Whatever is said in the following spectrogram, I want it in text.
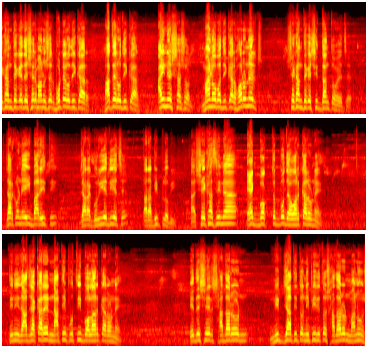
এখান থেকে দেশের মানুষের ভোটের অধিকার, ভাতের অধিকার, আইনের শাসন, মানবাধিকার হরণের সেখান থেকে সিদ্ধান্ত হয়েছে। যার কারণে এই বাড়িটি যারা গুড়িয়ে দিয়েছে, তারা বিপ্লবী। শেখ হাসিনা এক বক্তব্য দেওয়ার কারণে, তিনি রাজাকারের নাতিপুতি বলার কারণে, এদেশের সাধারণ, নির্যাতিত, নিপীড়িত, সাধারণ মানুষ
